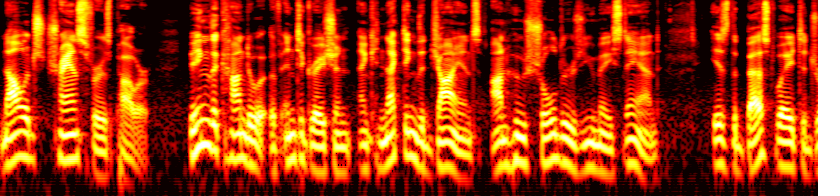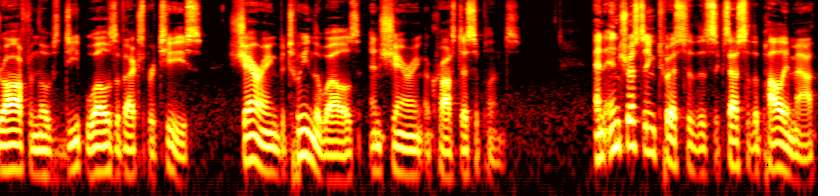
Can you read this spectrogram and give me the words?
knowledge transfers power, being the conduit of integration and connecting the giants on whose shoulders you may stand is the best way to draw from those deep wells of expertise, sharing between the wells and sharing across disciplines. An interesting twist to the success of the polymath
